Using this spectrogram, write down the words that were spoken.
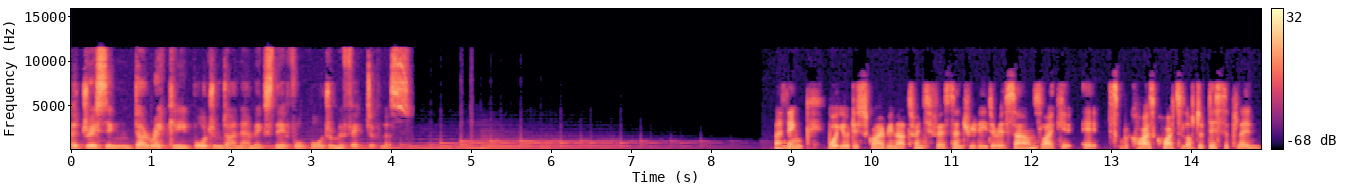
addressing directly boardroom dynamics, therefore boardroom effectiveness. I think what you're describing, that 21st century leader, it sounds like it, it requires quite a lot of discipline.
